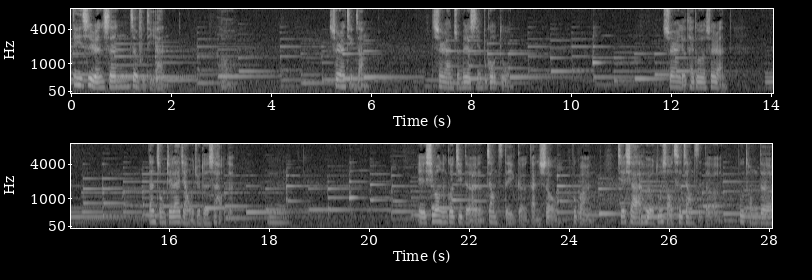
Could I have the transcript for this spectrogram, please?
第一次人生政府提案。虽然紧张，虽然准备的时间不够多，虽然有太多的虽然，但总结来讲，我觉得是好的。也希望能够记得这样子的一个感受，不管接下来会有多少次这样子的不同的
